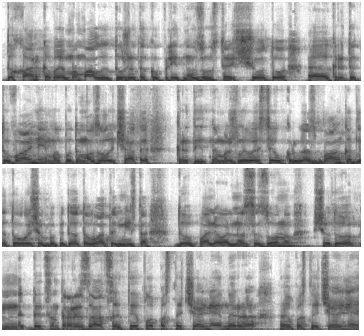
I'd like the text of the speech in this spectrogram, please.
до Харкова. і Ми мали дуже таку плідну зустріч щодо е, кредитування. Ми будемо залучати кредитні можливості Укргазбанка для того, щоб підготувати місто до опалювального сезону щодо децентралізації теплопостачання, енергопостачання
